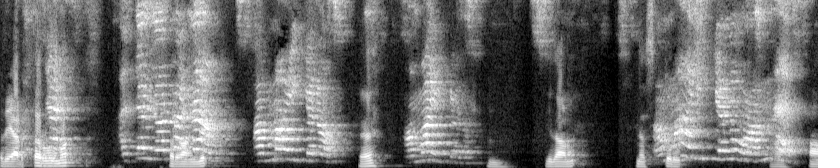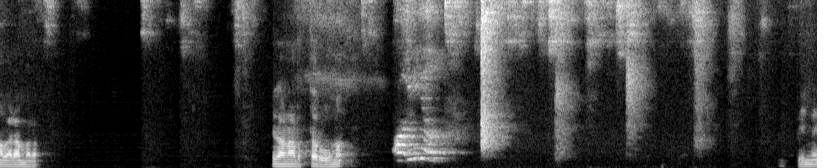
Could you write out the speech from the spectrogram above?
അതെ അടുത്ത റൂം ഇരിക്കണോ ഏ? ഇതാണ് നെക്സ്റ്റ് റൂം. ആ ആ വരാൻ വരാം. ഇതാണ് അടുത്ത റൂം പിന്നെ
